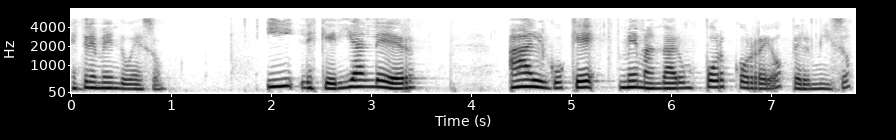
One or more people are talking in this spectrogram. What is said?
es tremendo eso. Y les quería leer algo que me mandaron por correo, permiso,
